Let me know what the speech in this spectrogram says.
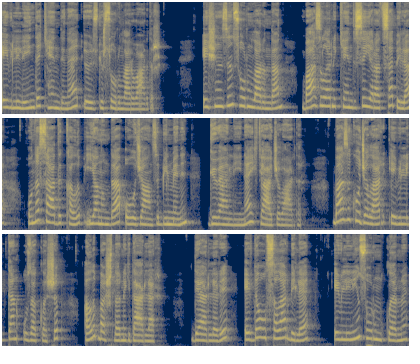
evliliğinde kendine özgür sorunlar vardır. Eşinizin sorunlarından bazılarını kendisi yaratsa bile ona sadık kalıp yanında olacağınızı bilmenin güvenliğine ihtiyacı vardır. Bazı kocalar evlilikten uzaklaşıp alıp başlarını giderler. Diğerleri evde olsalar bile evliliğin sorumluluklarını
